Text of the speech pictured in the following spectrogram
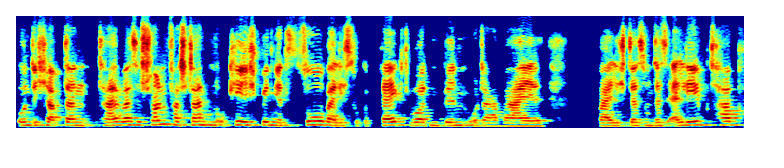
Und ich habe dann teilweise schon verstanden, okay, ich bin jetzt so, weil ich so geprägt worden bin oder weil, weil ich das und das erlebt habe,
